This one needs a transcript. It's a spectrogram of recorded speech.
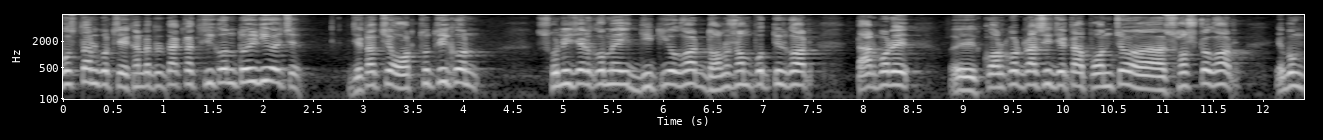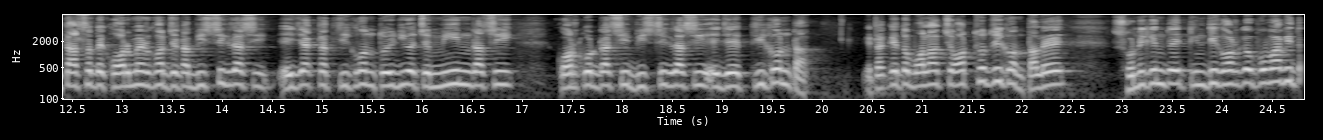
অবস্থান করছে, এখানটাতে তো একটা ত্রিকোণ তৈরি হয়েছে, যেটা হচ্ছে অর্থ ত্রিকোণ। শনি যেরকম এই দ্বিতীয় ঘর, ধনসম্পত্তির ঘর, তারপরে কর্কট রাশি যেটা পঞ্চ ষষ্ঠ ঘর, এবং তার সাথে কর্মের ঘর যেটা বৃশ্চিক রাশি, এই যে একটা ত্রিকোণ তৈরি হচ্ছে, মীন রাশি, কর্কট রাশি, বৃশ্চিক রাশি, এই যে ত্রিকোণটা, এটাকে তো বলা হচ্ছে অর্থ ত্রিকোণ। তাহলে শনি কিন্তু এই তিনটি ঘরকেও প্রভাবিত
